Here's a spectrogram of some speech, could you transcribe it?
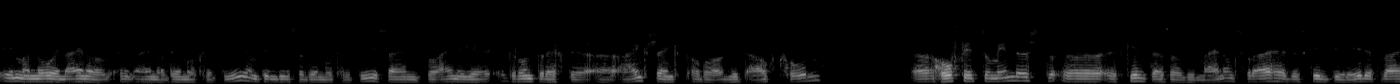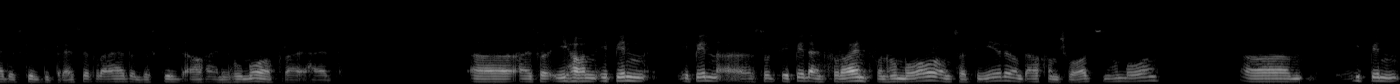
immer nur in einer, in einer Demokratie und in dieser Demokratie seien zwar einige Grundrechte äh, eingeschränkt, aber nicht aufgehoben. Äh, hoffe ich zumindest. Äh, es gilt also die Meinungsfreiheit, es gilt die Redefreiheit, es gilt die Pressefreiheit und es gilt auch eine Humorfreiheit. Äh, also ich, han, ich, bin, ich, bin, also ich bin ein Freund von Humor und Satire und auch vom schwarzen Humor. Ähm, ich bin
